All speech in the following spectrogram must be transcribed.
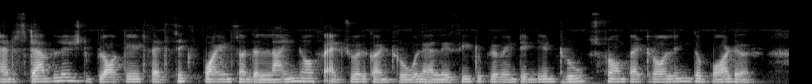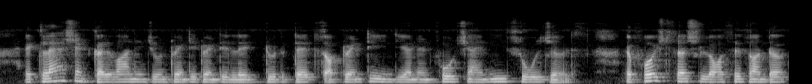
and established blockades at six points on the line of actual control LAC to prevent Indian troops from patrolling the border. A clash at Galwan in June 2020 led to the deaths of 20 Indian and 4 Chinese soldiers, the first such losses on the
